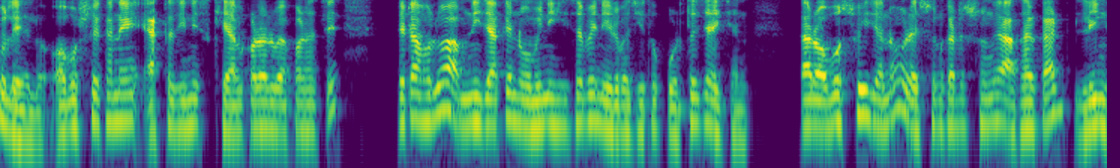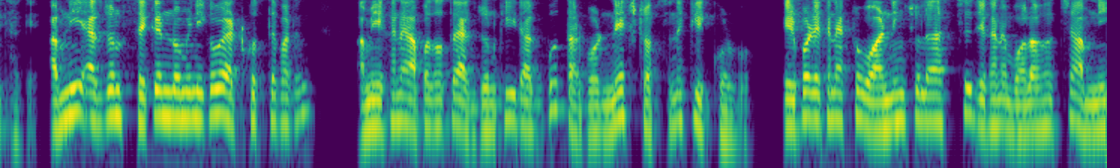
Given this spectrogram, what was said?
চলে এলো। অবশ্যই এখানে একটা জিনিস খেয়াল করার ব্যাপার আছে, সেটা হলো আপনি যাকে নমিনি হিসেবে নির্বাচিত করতে চাইছেন, তার অবশ্যই যেন রেশন কার্ডের সঙ্গে আধার কার্ড লিঙ্ক থাকে। আপনি একজন সেকেন্ড নমিনিকেও অ্যাড করতে পারেন। আমি এখানে আপাতত একজনকেই রাখব, তারপর নেক্সট অপশনে ক্লিক করব। এরপর এখানে একটা ওয়ার্নিং চলে আসছে, যেখানে বলা হচ্ছে আপনি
